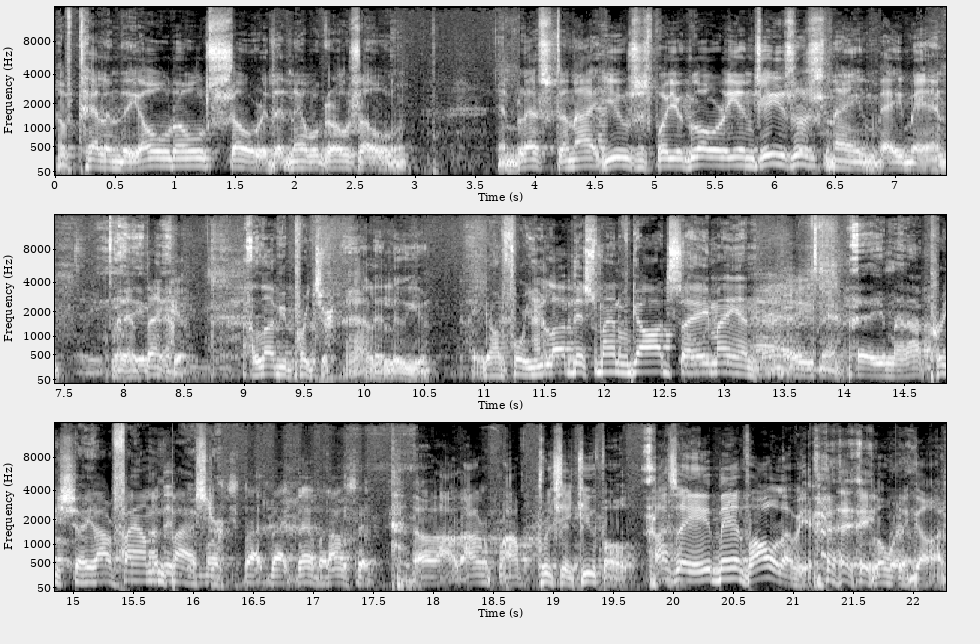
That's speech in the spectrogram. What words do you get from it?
of telling the old, old story that never grows old. And bless tonight, use us for your glory in Jesus' name. Amen. And thank you. I love you, preacher. Hallelujah. Thank God for you. You love this man of God? Say amen. Amen. Amen. I appreciate our founding pastor. Back, back there, but I'll say, uh, I, I, I appreciate you folks. I say amen for all of you. Glory to God.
